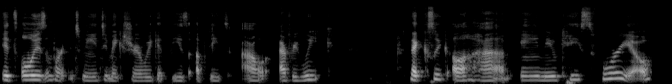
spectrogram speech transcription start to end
it's always important to me to make sure we get these updates out every week. Next week, I'll have a new case for you.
